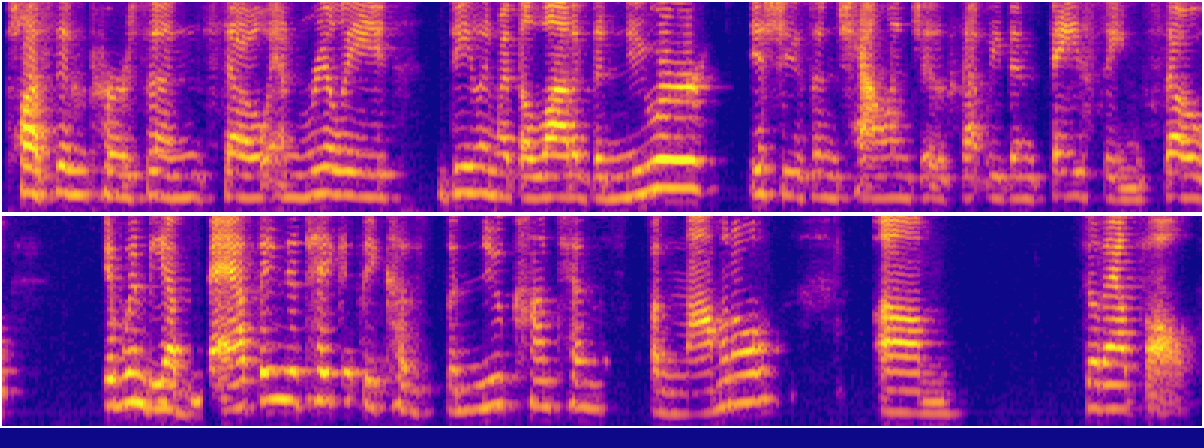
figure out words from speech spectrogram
plus in person. So, and really dealing with a lot of the newer issues and challenges that we've been facing. So, it wouldn't be a bad thing to take it because the new content's phenomenal. Um, so that's all.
